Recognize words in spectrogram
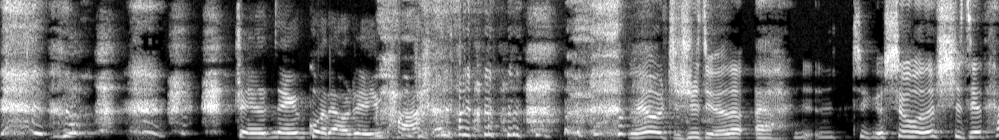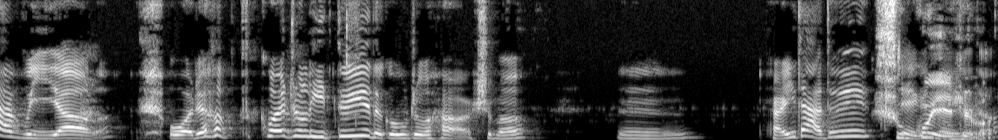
这那个过掉这一趴，没有，只是觉得，哎呀，这个生活的世界太不一样了。我这关注了一堆的公众号，什么，嗯，反正一大堆书柜是吧？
